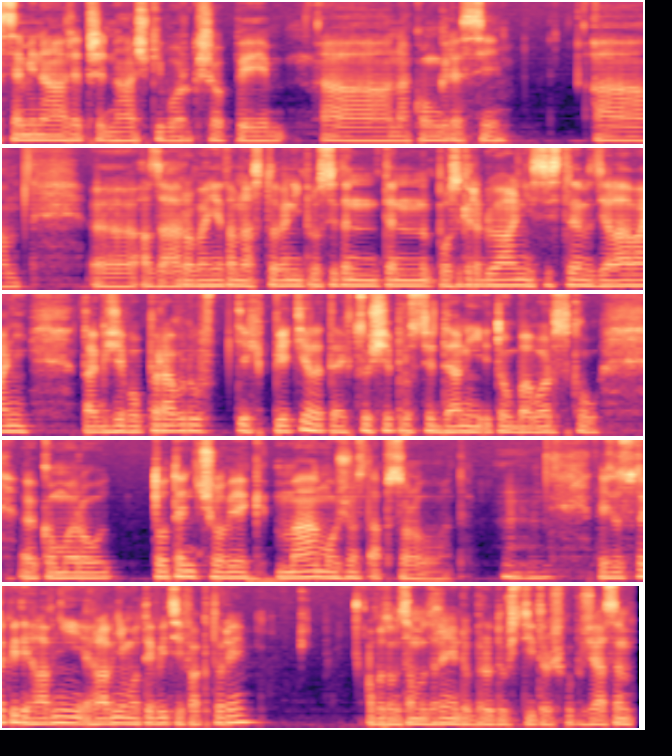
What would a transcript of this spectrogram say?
semináře, přednášky, workshopy a na kongresy. A, a zároveň je tam nastavený prostě ten, ten postgraduální systém vzdělávání, takže opravdu v těch pěti letech, což je prostě daný i tou bavorskou komorou, to ten člověk má možnost absolvovat. Mm-hmm. Takže to jsou taky ty hlavní, hlavní motivující faktory. A potom samozřejmě dobrodružství trošku, protože já jsem,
